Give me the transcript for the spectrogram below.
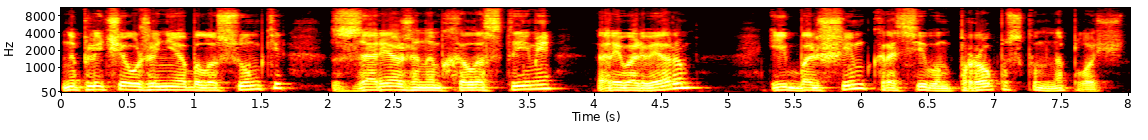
На плече уже не было сумки с заряженным холостыми револьвером и большим красивым пропуском на площадь.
